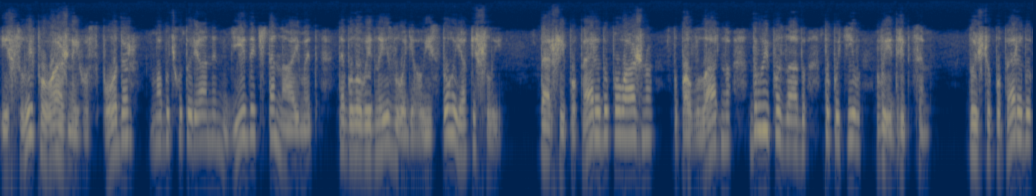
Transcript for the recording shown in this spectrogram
ішли поважний господар, мабуть, хуторянин, дідич та наймет, те було видно із одягу, і з того, як ішли. Перший попереду поважно, ступав владно, другий позаду тупотів видрібцем. Той, що попереду,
